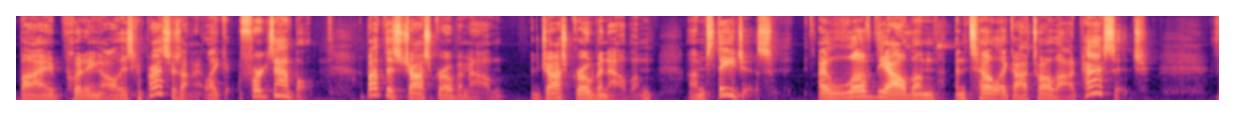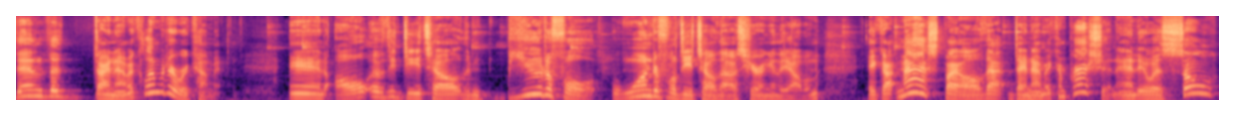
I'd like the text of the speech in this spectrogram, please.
by putting all these compressors on it. Like for example, about this Josh Groban album, Josh Groban album, um, Stages. I loved the album until it got to a loud passage. Then the dynamic limiter would come in. And all of the detail, the beautiful, wonderful detail that I was hearing in the album, it got masked by all that dynamic compression. And it was so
